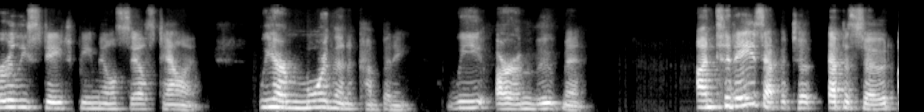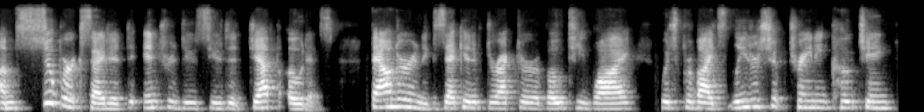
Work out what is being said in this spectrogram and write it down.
early stage female sales talent. We are more than a company, we are a movement. On today's episode, I'm super excited to introduce you to Jeff Otis, founder and executive director of OTY, which provides leadership training, coaching,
